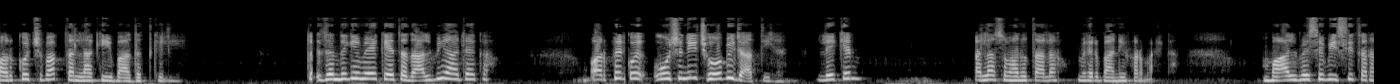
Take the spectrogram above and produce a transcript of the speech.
اور کچھ وقت اللہ کی عبادت کے لیے۔ تو زندگی میں ایک اعتدال بھی آ جائے گا، اور پھر کوئی اونچ نیچ ہو بھی جاتی ہے، لیکن اللہ سبحان تعالیٰ مہربانی فرمائے گا۔ مال میں سے بھی اسی طرح،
